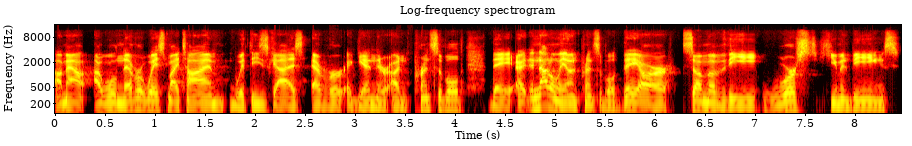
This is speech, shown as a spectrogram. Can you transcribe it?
I'm out. I will never waste my time with these guys ever again. They're unprincipled. They uh, and not only unprincipled, they are some of the worst human beings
